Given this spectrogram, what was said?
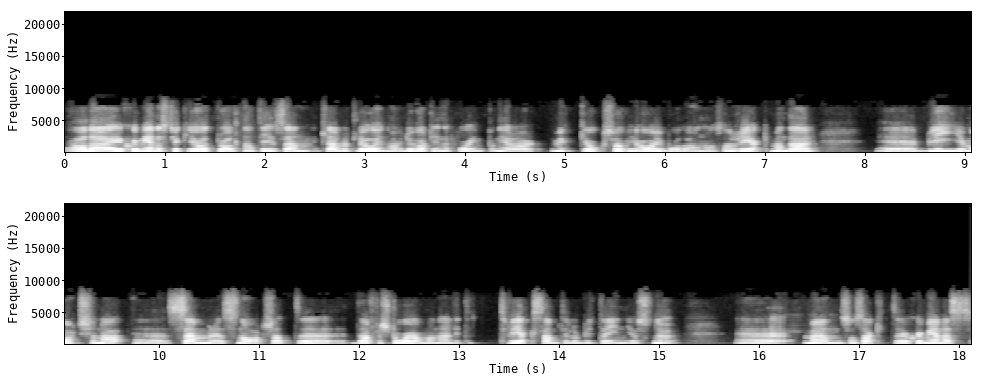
Ja, nej, Jiménez tycker jag är ett bra alternativ. Sen Calvert Lewin har ju du varit inne på imponerar mycket också. Vi har ju båda honom som rek, men där eh, blir ju matcherna eh, sämre snart. Så att eh, där förstår jag om man är lite tveksam till att byta in just nu. Eh, men som sagt, eh, Jiménez,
